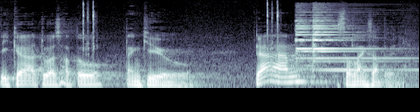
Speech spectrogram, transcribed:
3, 2, 1, thank you. Dan setelah yang satu ini.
